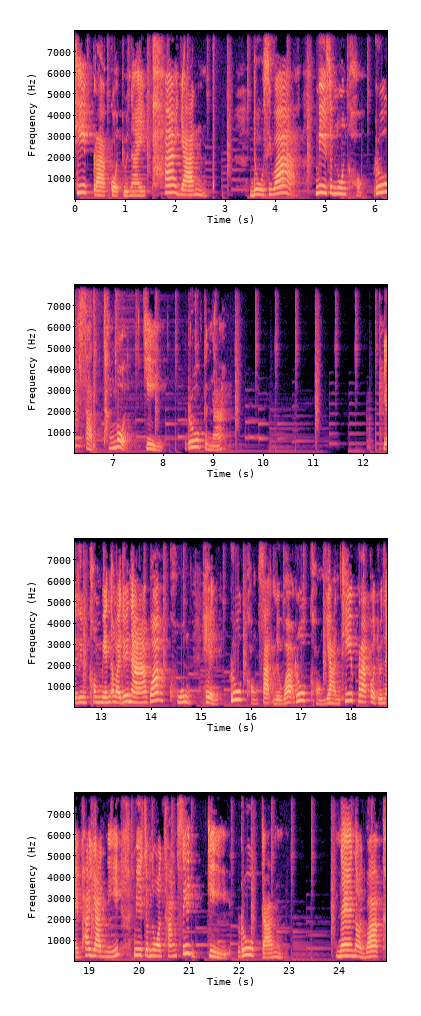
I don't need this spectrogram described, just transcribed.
ที่ปรากฏอยู่ในผ้ายัน ดูสิว่า มีจำนวนของรูปสัตว์ทั้งหมดกี่ รูปกันนะ อย่าลืมคอมเมนต์เอาไว้ด้วยนะว่าคุณเห็นรูปของสัตว์ หรือว่ารูปของยันที่ปรากฏอยู่ในผ้ายันนี้ มีจำนวนทั้งสิ้นกี่รูปกัน แน่นอนว่าค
